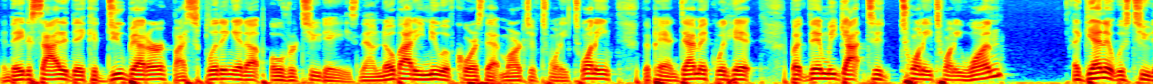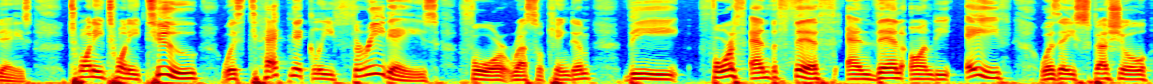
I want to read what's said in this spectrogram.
And they decided they could do better by splitting it up over two days. Now, nobody knew, of course, that March of 2020, the pandemic would hit. But then we got to 2021. Again, it was two days. 2022 was technically three days for Wrestle Kingdom. The fourth and the fifth, and then on the eighth was a special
